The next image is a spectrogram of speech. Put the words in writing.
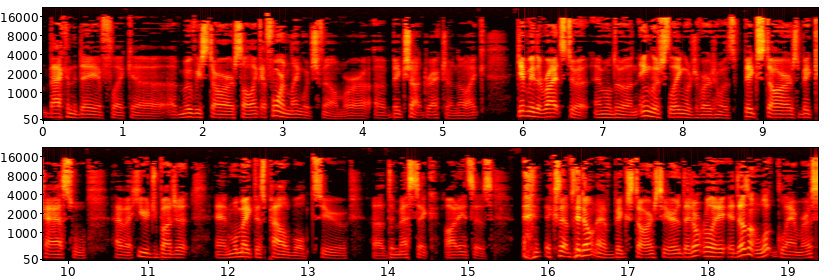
back in the day, if like a, a movie star saw like a foreign language film or a, a big shot director, and they're like, "Give me the rights to it, and we'll do an English language version with big stars, big cast. We'll have a huge budget, and we'll make this palatable to uh, domestic audiences." Except they don't have big stars here. They don't really. It doesn't look glamorous.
